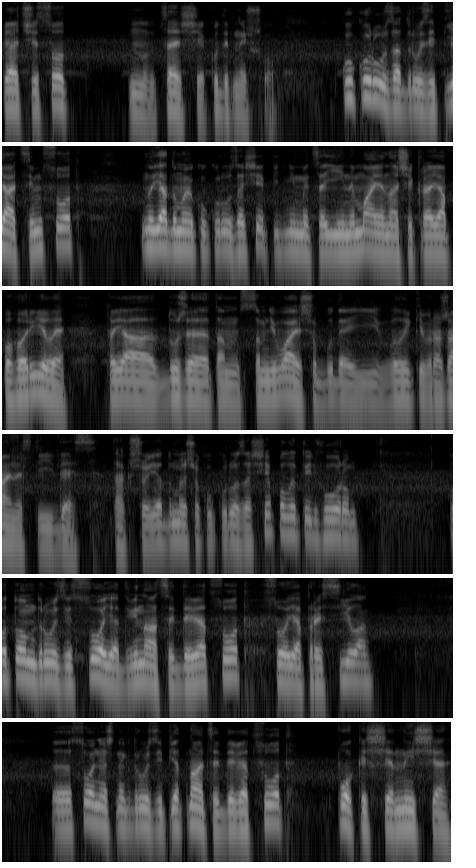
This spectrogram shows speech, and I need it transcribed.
5600. Ну, це ще куди б не йшло. Кукуруза, друзі, 5700. Ну, я думаю, кукуруза ще підніметься, її немає, наші края погоріли. То я дуже там сумніваюся, що буде і великі вражайності і десь. Так що я думаю, що кукуруза ще полетить вгору. Потім, друзі, соя 12900, соя присіла. Е, Соняшник, друзі, 15900. Поки ще нижче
